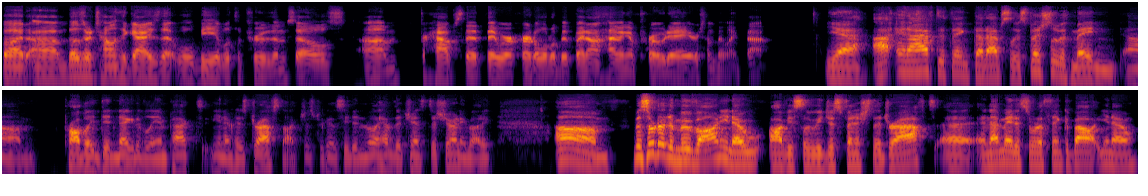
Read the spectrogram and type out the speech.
But um, those are talented guys that will be able to prove themselves. Um, perhaps that they were hurt a little bit by not having a pro day or something like that. Yeah, I, and I have to think that absolutely, especially with Mayden, um, probably did negatively impact you know his draft stock just because he didn't really have the chance to show anybody. Um, but sort of to move on, you know, obviously we just finished the draft, uh, and that made us sort of think about you know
